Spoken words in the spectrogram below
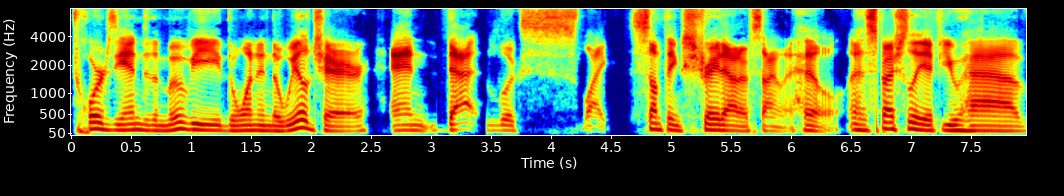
towards the end of the movie, the one in the wheelchair, and that looks like something straight out of Silent Hill. And especially if you have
